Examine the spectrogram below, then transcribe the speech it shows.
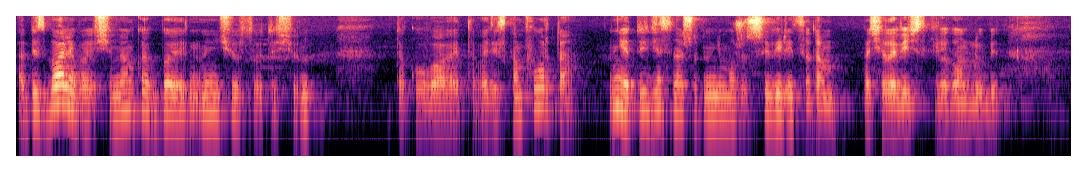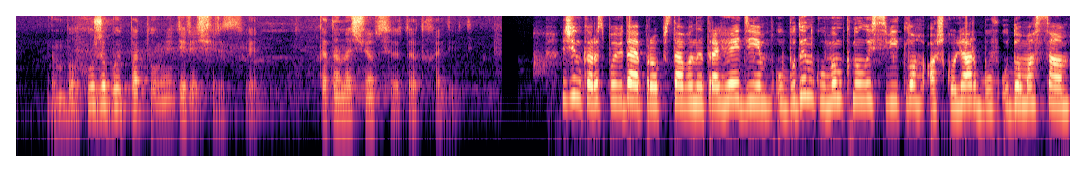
обезболивающим, и он как бы ну, не чувствует еще ну, такого этого дискомфорта. Нет, единственное, что он не может шевелиться там по-человечески, как он любит. Хуже будет потом, недели через две, когда начнет все это отходить. Жінка розповідає про обставини трагедії. У будинку вимкнули світло, а школяр був удома сам.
